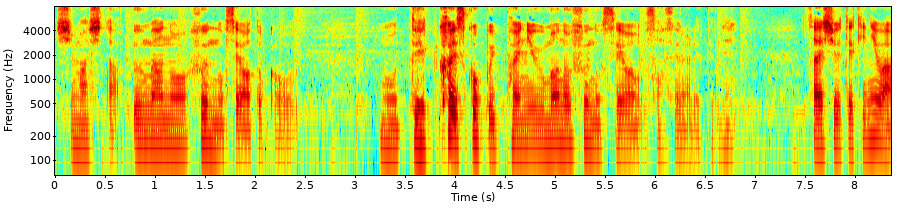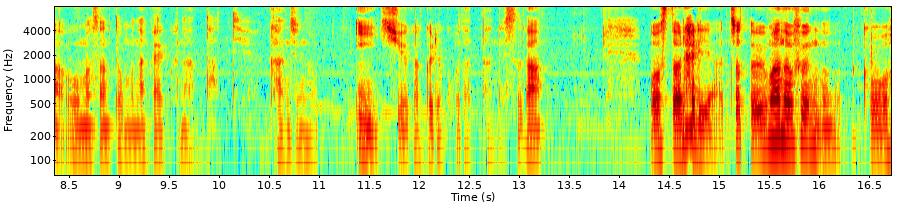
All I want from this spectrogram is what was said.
しました。馬の糞の世話とかを。もうでっかいスコップいっぱいに馬の糞の世話をさせられてね。最終的にはお馬さんとも仲良くなったっていう感じのいい修学旅行だったんですがオーストラリアちょっと馬の糞のこ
